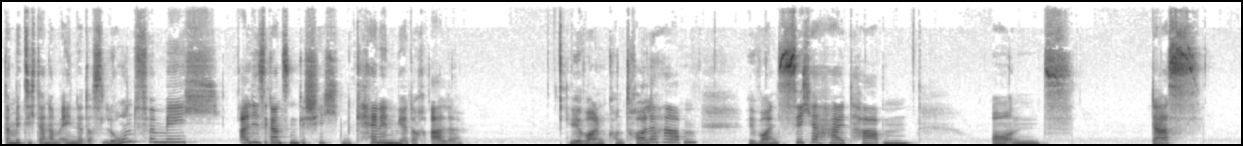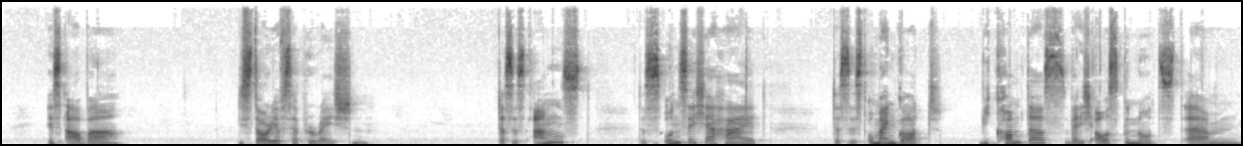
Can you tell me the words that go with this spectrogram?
damit sich dann am Ende das lohnt für mich. All diese ganzen Geschichten kennen wir doch alle. Wir wollen Kontrolle haben, wir wollen Sicherheit haben und das ist aber die Story of Separation. Das ist Angst, das ist Unsicherheit, das ist, oh mein Gott, wie kommt das, werde ich ausgenutzt? Ähm,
